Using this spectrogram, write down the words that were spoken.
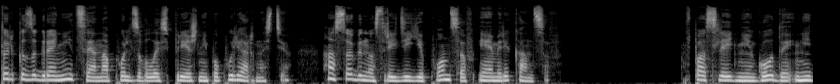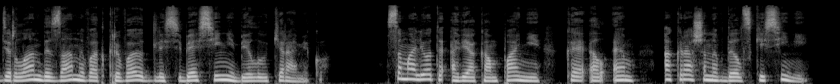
Только за границей она пользовалась прежней популярностью, особенно среди японцев и американцев. В последние годы Нидерланды заново открывают для себя сине-белую керамику. Самолеты авиакомпании КЛМ окрашены в делский синий,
